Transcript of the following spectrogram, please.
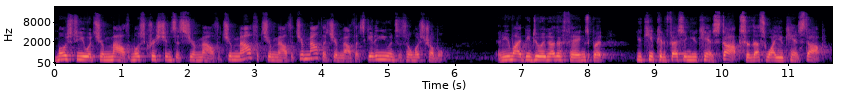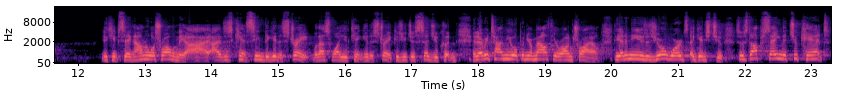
Most of you, it's your mouth. Most Christians, it's your mouth. It's your mouth, it's your mouth, it's your mouth, it's your mouth. It's getting you into so much trouble. And you might be doing other things, but You keep confessing you can't stop, so that's why you can't stop. You keep saying, I don't know what's wrong with me. I, I just can't seem to get it straight. Well, that's why you can't get it straight, because you just said you couldn't. And every time you open your mouth, you're on trial. The enemy uses your words against you. So stop saying that you can't.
